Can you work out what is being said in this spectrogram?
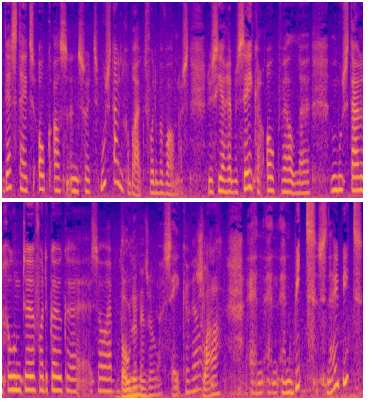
destijds ook als een soort moestuin gebruikt voor de bewoners. Dus hier hebben zeker ook wel uh, moestuingroenten voor de keuken. Zo hebben Bonen en zo? Zeker wel. Sla? En, en, en biet, snijbiet.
